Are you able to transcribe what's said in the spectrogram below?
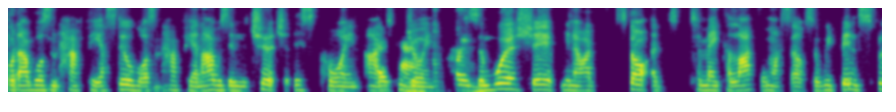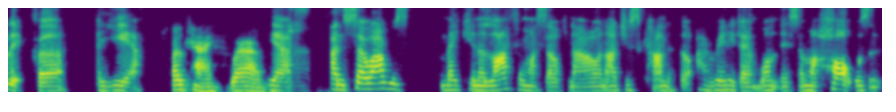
but I wasn't happy. I still wasn't happy. And I was in the church at this point. I okay. joined praise and worship. You know, I started to make a life for myself. So we'd been split for a year. Okay. Wow. Yeah. And so I was making a life for myself now. And I just kind of thought, I really don't want this. And my heart wasn't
